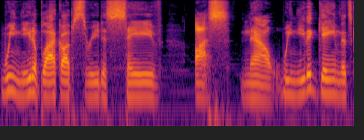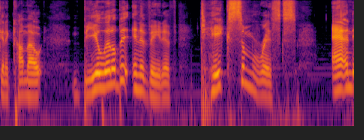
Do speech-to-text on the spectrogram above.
we need a Black Ops 3 to save us now. We need a game that's going to come out, be a little bit innovative, take some risks, and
